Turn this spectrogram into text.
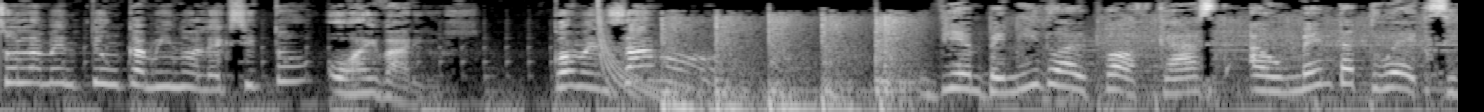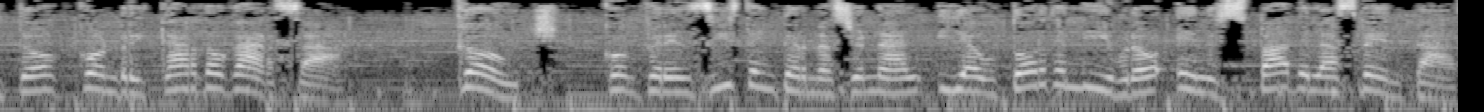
solamente un camino al éxito o hay varios? ¡Comenzamos! Bienvenido al podcast Aumenta tu éxito con Ricardo Garza, coach, conferencista internacional y autor del libro El Spa de las Ventas.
